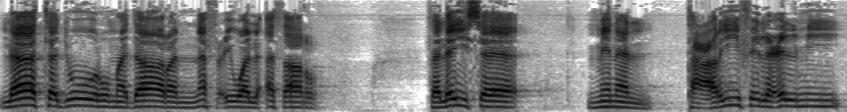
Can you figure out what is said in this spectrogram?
لا تدور مدار النفع والأثر فليس من التعريف العلمي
